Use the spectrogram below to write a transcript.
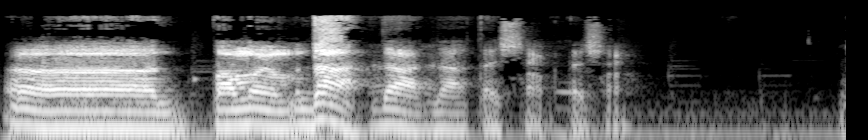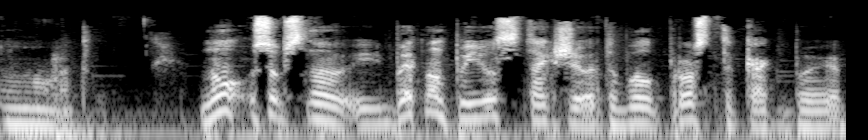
Э, по-моему, да, да, да, точнее, точнее. Вот. Ну, собственно, Бэтмен появился также, это был просто как бы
